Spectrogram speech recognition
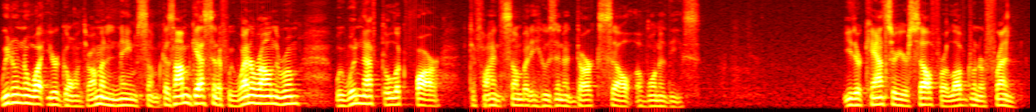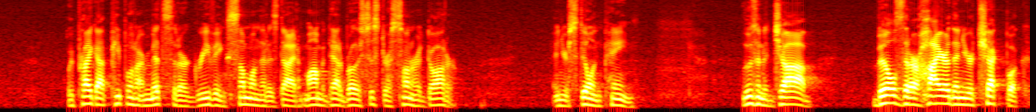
we don't know what you're going through. I'm going to name some because I'm guessing if we went around the room, we wouldn't have to look far to find somebody who's in a dark cell of one of these. Either cancer yourself or a loved one or friend. We probably got people in our midst that are grieving someone that has died a mom, a dad, a brother, a sister, a son, or a daughter. And you're still in pain. Losing a job, bills that are higher than your checkbook.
